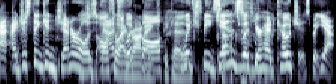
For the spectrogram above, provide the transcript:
I, I just think in general it's is also football, because which begins with your head coaches. But yeah,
